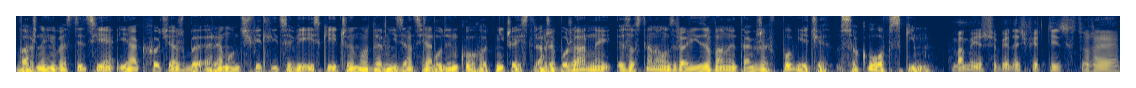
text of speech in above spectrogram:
Ważne inwestycje, jak chociażby remont świetlicy wiejskiej czy modernizacja budynku Ochotniczej Straży Pożarnej, zostaną zrealizowane także w powiecie sokołowskim. Mamy jeszcze wiele świetlic, które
